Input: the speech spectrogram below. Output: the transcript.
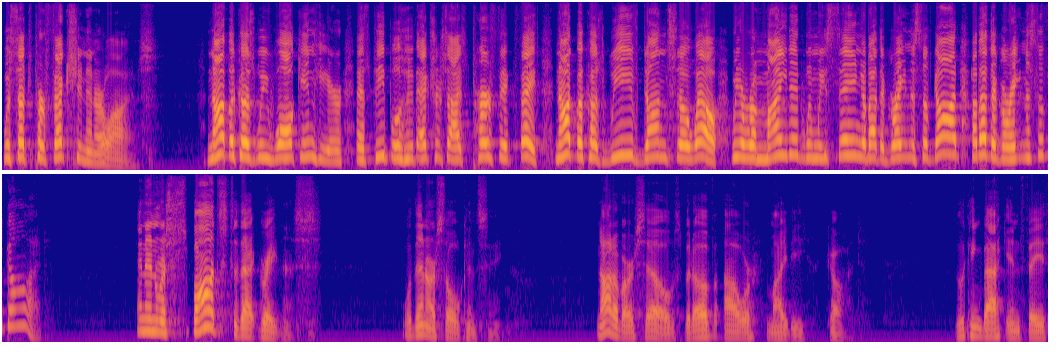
with such perfection in our lives not because we walk in here as people who've exercised perfect faith. Not because we've done so well. We are reminded when we sing about the greatness of God, about the greatness of God. And in response to that greatness, well, then our soul can sing. Not of ourselves, but of our mighty God. Looking back in faith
